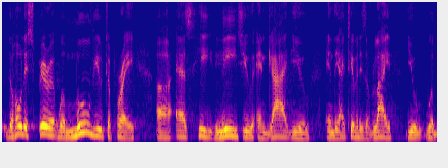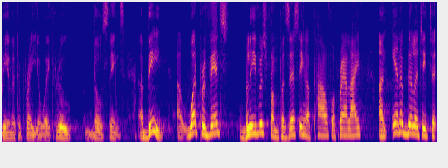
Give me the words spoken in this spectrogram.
the Holy Spirit will move you to pray uh, as He leads you and guide you in the activities of life. You will be able to pray your way through those things. Uh, B, uh, what prevents believers from possessing a powerful prayer life? An inability to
